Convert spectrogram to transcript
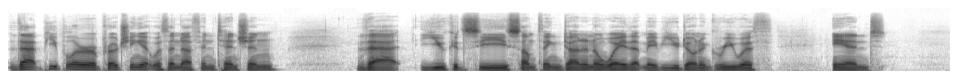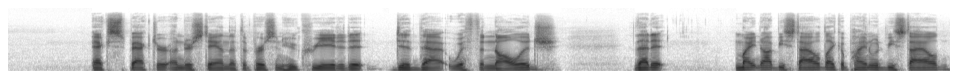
that people are approaching it with enough intention that you could see something done in a way that maybe you don't agree with and expect or understand that the person who created it did that with the knowledge that it might not be styled like a pine would be styled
